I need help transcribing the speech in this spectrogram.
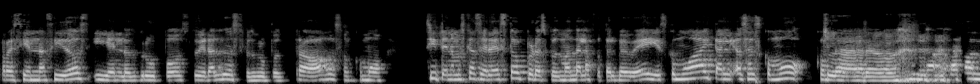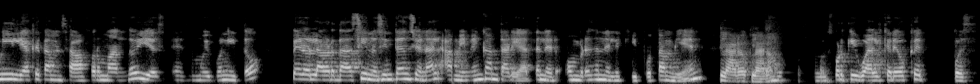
recién nacidos y en los grupos, tuvieras nuestros grupos de trabajo, son como, sí, tenemos que hacer esto, pero después manda la foto al bebé y es como, ay, tal, o sea, es como, como claro. una, familia que también se va formando y es, es muy bonito. Pero la verdad, si no es intencional, a mí me encantaría tener hombres en el equipo también. Claro, claro. Porque igual creo que pues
